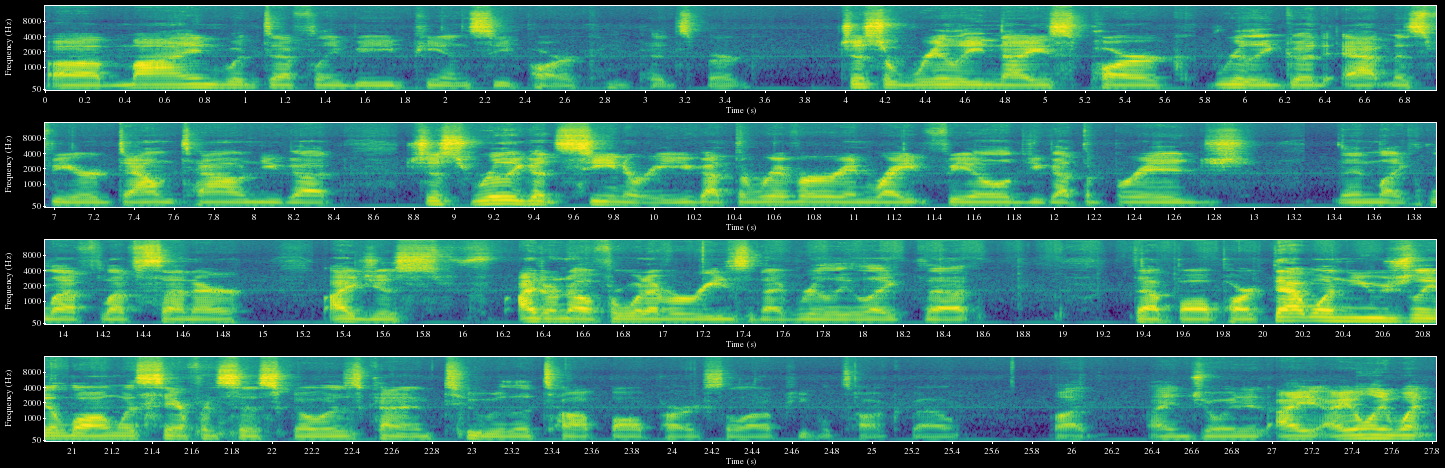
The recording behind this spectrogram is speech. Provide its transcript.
Uh, mine would definitely be PNC Park in Pittsburgh. Just a really nice park, really good atmosphere. Downtown, you got just really good scenery. You got the river in right field, you got the bridge in like left, left center. I just, I don't know, for whatever reason, I really like that that ballpark. That one usually, along with San Francisco, is kind of two of the top ballparks a lot of people talk about. But I enjoyed it. I, I only went.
